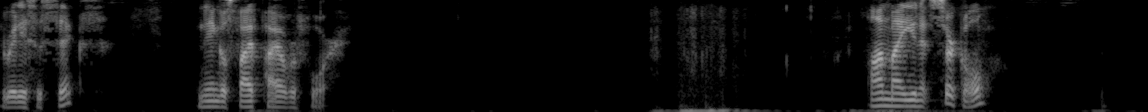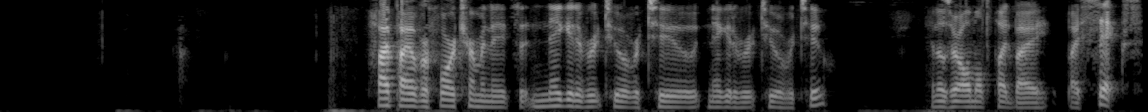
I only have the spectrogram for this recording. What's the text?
The radius is 6. And the angle is 5 pi over 4. On my unit circle, 5 pi over 4 terminates at negative root 2 over 2, negative root 2 over 2. And those are all multiplied by, by 6.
